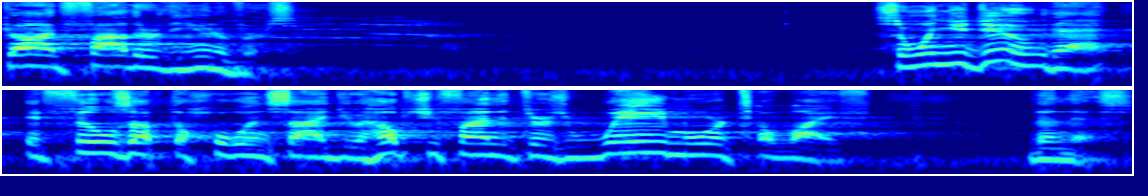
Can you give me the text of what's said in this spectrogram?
God, Father of the universe. So when you do that, it fills up the hole inside you, it helps you find that there's way more to life than this.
